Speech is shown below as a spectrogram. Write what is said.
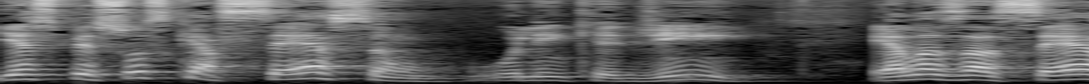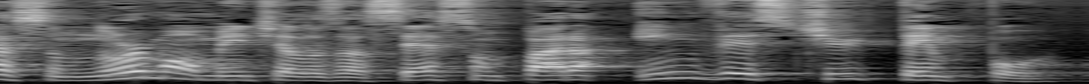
E as pessoas que acessam o LinkedIn, elas acessam, normalmente elas acessam para investir tempo.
